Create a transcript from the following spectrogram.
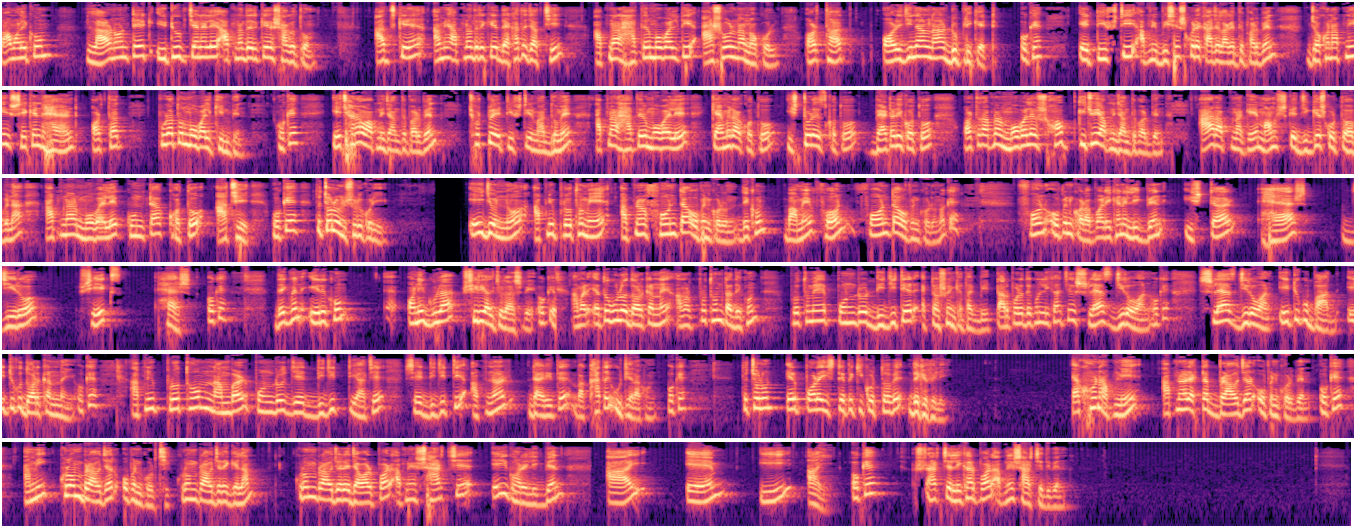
সালাম আলাইকুম। Learn on take YouTube চ্যানেলে আপনাদেরকে স্বাগতম। আজকে আমি আপনাদেরকে দেখাতে যাচ্ছি আপনার হাতের মোবাইলটি আসল না নকল, অর্থাৎ অরিজিনাল না ডুপ্লিকেট, ওকে? এই টিপসটি আপনি বিশেষ করে কাজে লাগাতে পারবেন যখন আপনি সেকেন্ড হ্যান্ড অর্থাৎ পুরাতন মোবাইল কিনবেন, ওকে? এছাড়াও আপনি জানতে পারবেন ছোট্ট এই টিপসটির মাধ্যমে আপনার হাতের মোবাইলে ক্যামেরা কত, স্টোরেজ কত, ব্যাটারি কত, অর্থাৎ আপনার মোবাইলের সব কিছুই আপনি জানতে পারবেন। আর আপনাকে মানুষকে জিজ্ঞেস করতে হবে না, আপনার মোবাইলে কোনটা কত আছে। ওকে? তো চলুন শুরু করি। এই জন্য আপনি প্রথমে আপনার ফোনটা ওপেন করুন। দেখুন, বামে ফোন, ফোনটা ওপেন করুন, ওকে? ফোন ওপেন করার পর এখানে লিখবেন star hash zero six hash, okay? দেখবেন এরকম অনেকগুলা সিরিয়াল চলে আসবে, ওকে? আমার এতগুলো দরকার নেই, আমার প্রথমটা দেখুন, প্রথমে পনেরো ডিজিটের একটা সংখ্যা থাকবে, তারপরে দেখুন লেখা আছে slash zero one okay? Slash zero one এইটুকু বাদ, এইটুকু দরকার নেই, ওকে? আপনি প্রথম নাম্বার পনেরো যে ডিজিটটি আছে, সেই ডিজিটটি আপনার ডায়েরিতে বা খাতায় উঠিয়ে রাখুন, ওকে? তো চলুন এরপরে স্টেপে কি করতে হবে? দেখে ফেলি। এখন আপনি আপনার একটা ব্রাউজার ওপেন করবেন ওকে আমি ক্রোম ব্রাউজার ওপেন করছি। ক্রোম ব্রাউজারে গেলাম। ক্রোম ব্রাউজারে যাওয়ার পর আপনি সার্চে এই ঘরে লিখবেন I M E I okay সার্চে লেখার পর আপনি সার্চে দিবেন।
